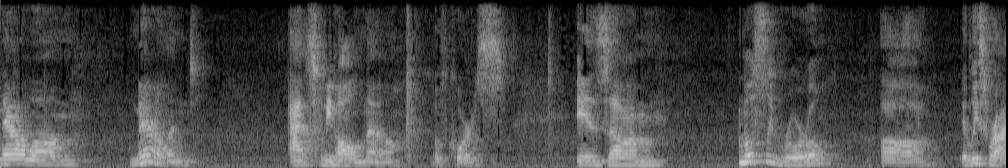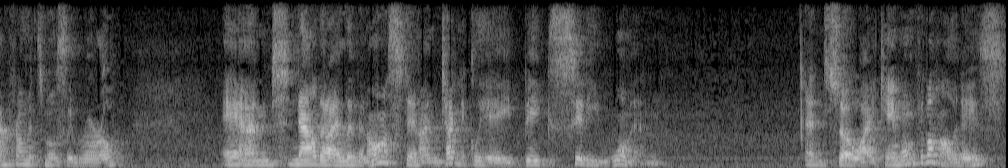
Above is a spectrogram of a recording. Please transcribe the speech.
Now, um, Maryland, as we all know, of course, is um, mostly rural. Uh, at least where I'm from, it's mostly rural. And now that I live in Austin, I'm technically a big city woman. And so I came home for the holidays.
